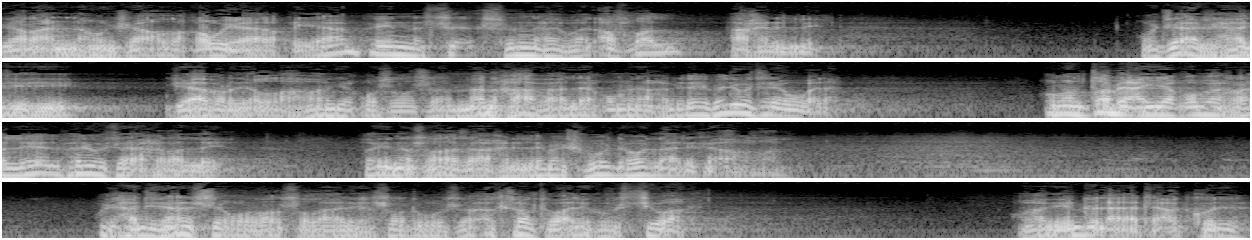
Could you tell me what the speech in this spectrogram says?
ويرى أنه إن شاء الله قوي على القيام فإن السنة هو الأفضل آخر الليل. وجاء في حديث جابر رضي الله عنه يقول صلى الله عليه وسلم من خاف أن لا يقوم من آخر الليل فليوتر أوله. ومن طمع أن يقوم آخر الليل فليوتر آخر الليل. فإن صلاة آخر الليل مشهودة وذلك أفضل. وفي حديث انس يقول صلى الله عليه الصلاة والسلام أكثرت عليكم في السواك. وهذا يدل على تأكده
